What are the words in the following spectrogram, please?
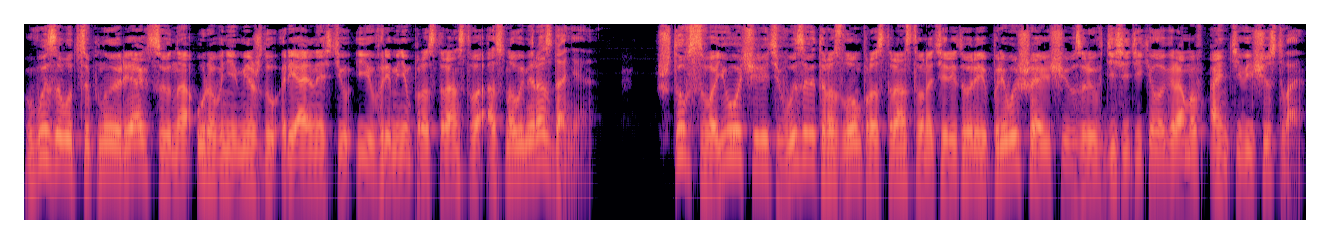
вызовут цепную реакцию на уровне между реальностью и временем пространства основы мироздания. Что в свою очередь вызовет разлом пространства на территории, превышающий взрыв 10 килограммов антивещества.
